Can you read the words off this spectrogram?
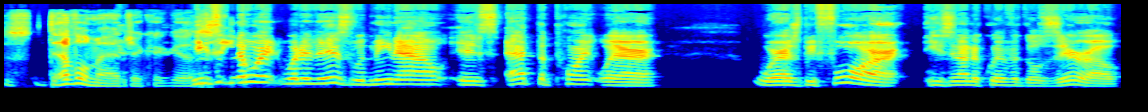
Just devil magic, I guess. he's, you know what, what it is with me now is at the point where, whereas before he's an unequivocal zero,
